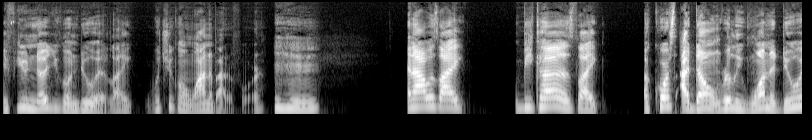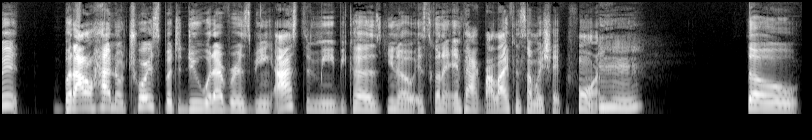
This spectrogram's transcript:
If you know you're gonna do it, like, what you gonna whine about it for? Mm-hmm. And I was like, because like, of course I don't really want to do it, but I don't have no choice but to do whatever is being asked of me because, you know, it's gonna impact my life in some way, shape, or form. Mm-hmm. So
